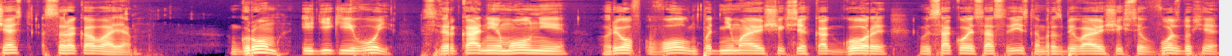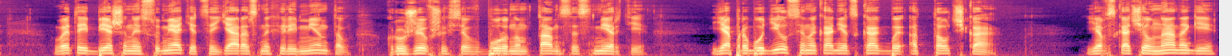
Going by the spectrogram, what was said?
Часть сороковая. Гром и дикий вой, сверкание молнии, рев волн, поднимающихся как горы, высоко и со свистом разбивающихся в воздухе, в этой бешеной сумятице яростных элементов, кружившихся в бурном танце смерти, я пробудился наконец как бы от толчка. Я вскочил на ноги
